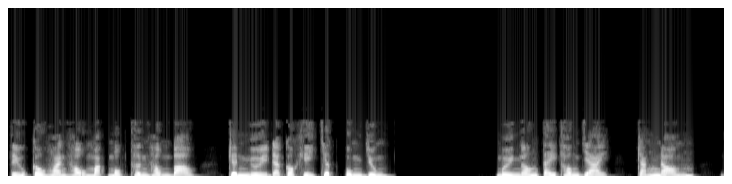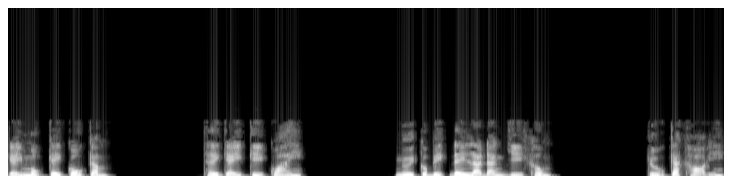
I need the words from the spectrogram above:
tiểu câu hoàng hậu mặc một thân hồng bào, trên người đã có khí chất ung dung. Mười ngón tay thon dài, trắng nõn, gãy một cây cổ cầm. Thế gãy kỳ quái. Ngươi có biết đây là đàn gì không? Cửu Cát hỏi.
